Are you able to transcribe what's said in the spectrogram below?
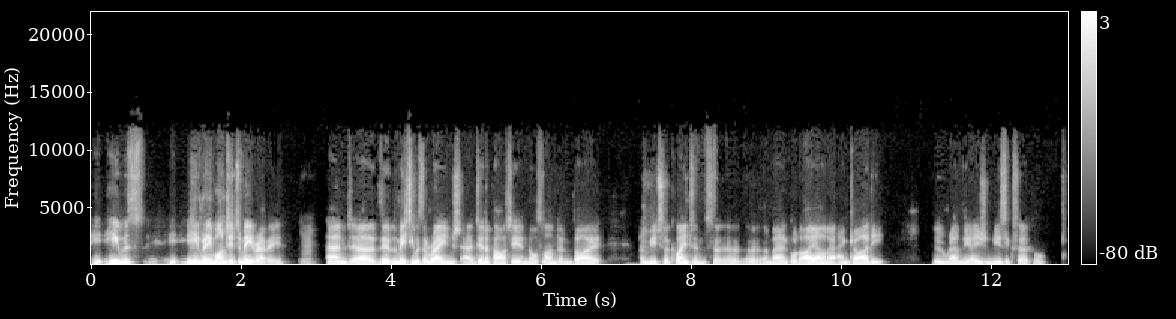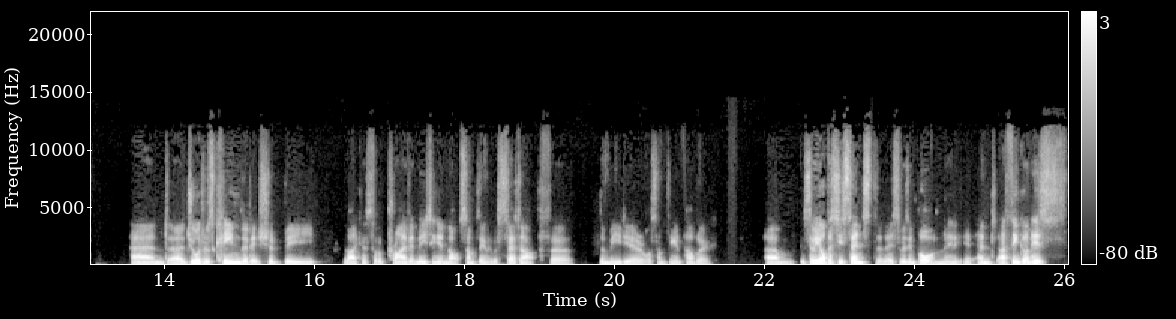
he, he, was, he, he really wanted to meet Ravi, Mm. and uh, the, the meeting was arranged at a dinner party in North London by a mutual acquaintance, a, a, a man called Ayana Angadi, who ran the Asian Music Circle. And uh, George was keen that it should be like a sort of private meeting and not something that was set up for the media or something in public. Um, so he obviously sensed that this was important, and, and I think on his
